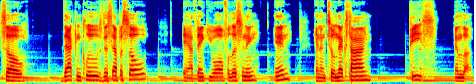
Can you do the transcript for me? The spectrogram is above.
So that concludes this episode. And I thank you all for listening in. And until next time, peace and love.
